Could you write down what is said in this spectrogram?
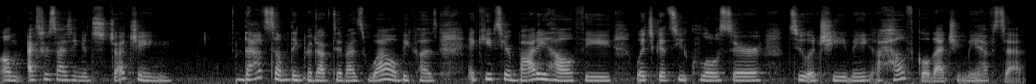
Um, exercising and stretching that's something productive as well because it keeps your body healthy, which gets you closer to achieving a health goal that you may have set.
